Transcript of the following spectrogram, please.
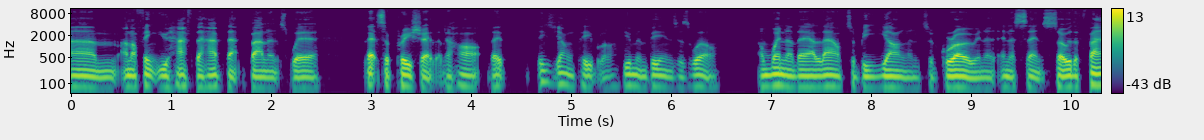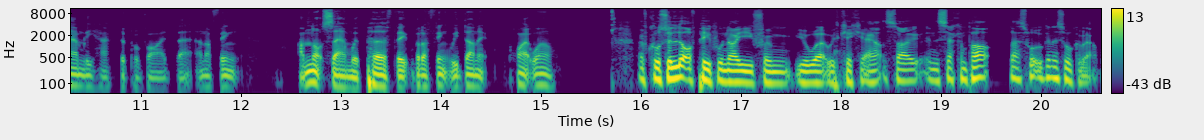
Um, and I think you have to have that balance where let's appreciate that the heart they these young people are human beings as well. And when are they allowed to be young and to grow in a, in a sense? So the family have to provide that. And I think I'm not saying we're perfect, but I think we've done it quite well. Of course, a lot of people know you from your work with Kick It Out. So, in the second part, that's what we're going to talk about.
